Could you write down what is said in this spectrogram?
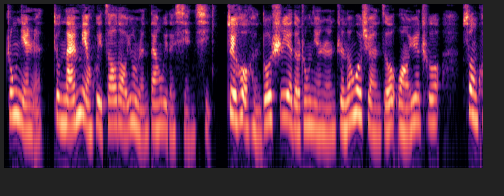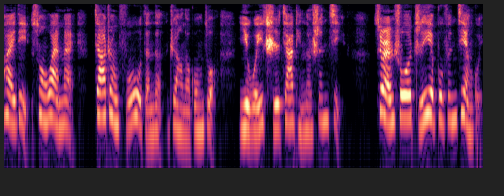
中年人就难免会遭到用人单位的嫌弃。最后，很多失业的中年人只能够选择网约车、送快递、送外卖、家政服务等等这样的工作，以维持家庭的生计。虽然说职业不分见贵，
